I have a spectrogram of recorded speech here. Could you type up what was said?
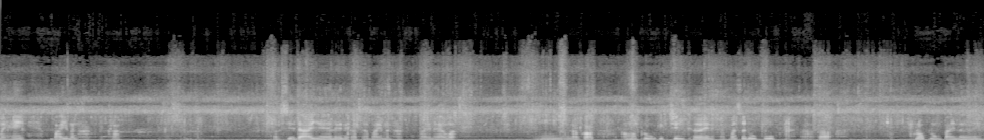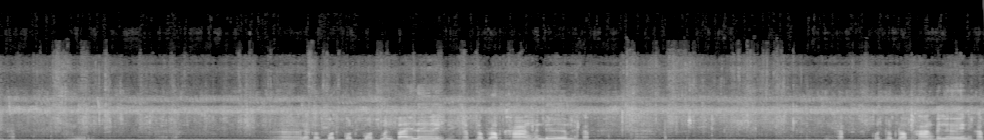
ไม่ให้ ใบมันหักนะครับ เราเสียดายแย่เลยนะครับ ถ้าใบมันหักไปแล้วอะนี่แล้วก็เอามาปลูกอีกเช่นเคยนะครับ วัสดุปลูกก็กลบลงไปเลยครับแล้วก็กดกดกดมันไปเลยนะครับ รอบๆข้างเหมือนเดิมนะครับ นี่ครับ กดรอบๆข้างไปเลยนะครับ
